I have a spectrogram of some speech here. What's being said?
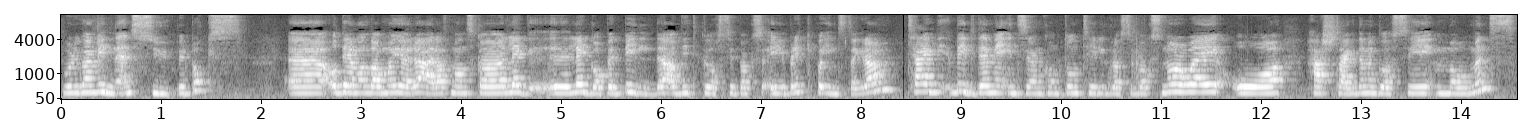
hvor du kan vinne en superboks. Uh, og det man da må gjøre er at man skal legge, uh, legge opp et bilde av ditt Glossybox-øyeblikk på Instagram. Tagg bildet med Instagram-kontoen til Glossybox Norway og hashtag det med Glossy Moments.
